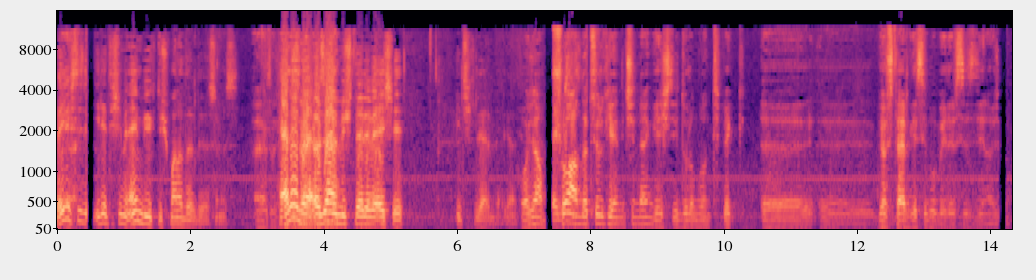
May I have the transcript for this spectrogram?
Belirsizlik iletişimin en büyük düşmanıdır diyorsunuz. Evet hocam. Hele de Güzel. özel müşteri ve eşi ilişkilerinde. Yani. Hocam şu anda Türkiye'nin içinden geçtiği durum bunun tipik e, e, göstergesi bu belirsizliğin hocam.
